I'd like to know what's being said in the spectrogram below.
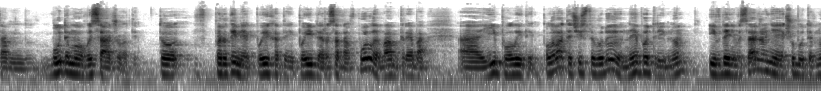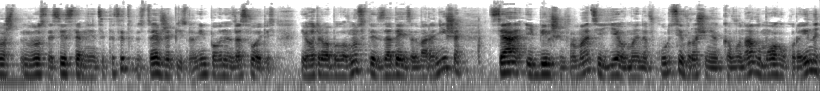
там, будемо висаджувати. То перед тим як поїхати поїде розсада в поле, вам треба е, її полити. Поливати чистою водою не потрібно. І в день висаджування, якщо будете вносити системний інсектицид, це вже пізно. Він повинен засвоїтись. Його треба було вносити за день, за два раніше. Ця і більше інформації є в мене в курсі вирощення кавуна в умовах України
